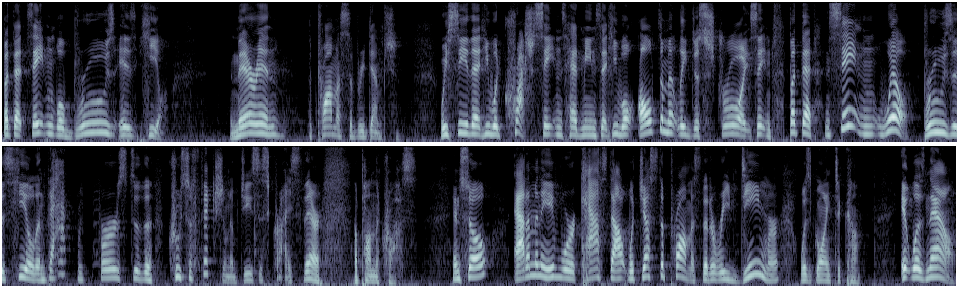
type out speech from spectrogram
but that Satan will bruise his heel. And therein, the promise of redemption. We see that he would crush Satan's head means that he will ultimately destroy Satan, but that Satan will bruise his heel, and that refers to the crucifixion of Jesus Christ there upon the cross. And so, Adam and Eve were cast out with just the promise that a redeemer was going to come. It was now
